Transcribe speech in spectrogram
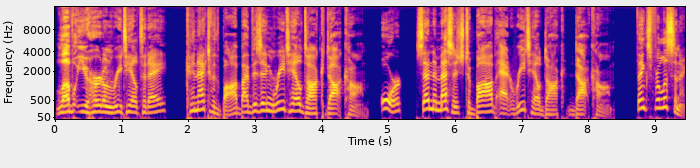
Love what you heard on Retail today? Connect with Bob by visiting retaildoc.com or send a message to bob at retaildoc.com. Thanks for listening.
